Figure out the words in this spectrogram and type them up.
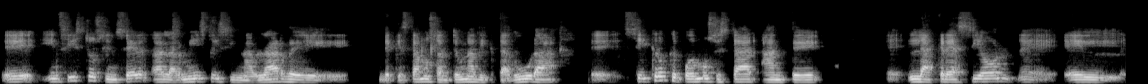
eh, insisto, sin ser alarmista y sin hablar de, que estamos ante una dictadura, eh, sí creo que podemos estar ante eh, la creación, el,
